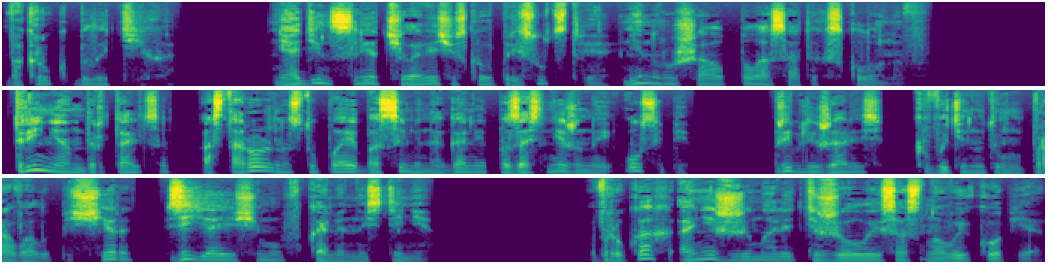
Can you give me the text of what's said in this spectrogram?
Вокруг было тихо. Ни один след человеческого присутствия не нарушал полосатых склонов. Три неандертальца, осторожно ступая босыми ногами по заснеженной осыпи, приближались к вытянутому провалу пещеры, зияющему в каменной стене. В руках они сжимали тяжелые сосновые копья,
